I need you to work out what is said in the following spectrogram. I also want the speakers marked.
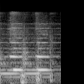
Speaker 1: Thank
